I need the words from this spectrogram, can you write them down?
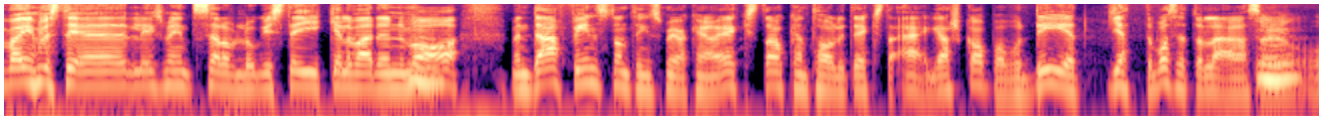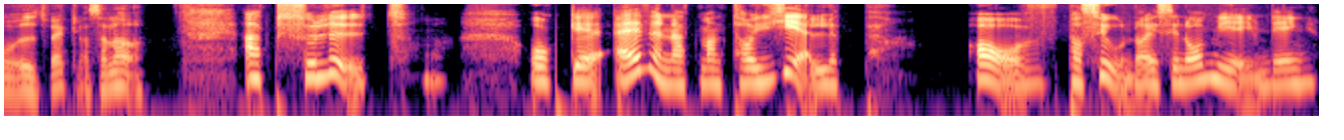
vara invester- liksom intresserad av logistik eller vad det nu var. Mm. Men där finns någonting som jag kan göra extra och kan ta lite extra ägarskap av och det är ett jättebra sätt att lära sig mm. och utvecklas, eller hur? Absolut. Och eh, även att man tar hjälp av personer i sin omgivning.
